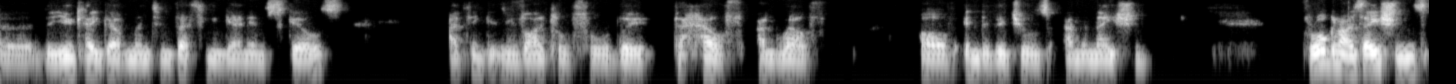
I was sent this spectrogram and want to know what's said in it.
uh, the UK government investing again in skills. I think it's vital for the, the health and wealth of individuals and the nation. For organizations,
